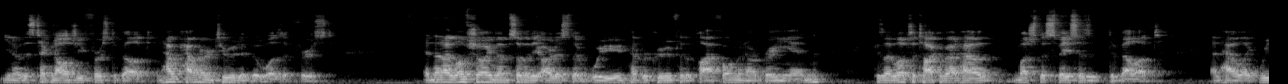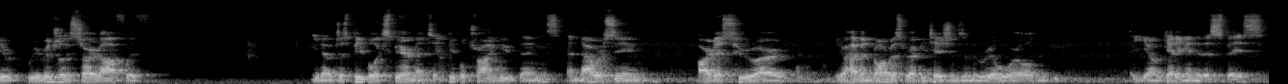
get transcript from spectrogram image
you know, this technology first developed and how counterintuitive it was at first. And then I love showing them some of the artists that we have recruited for the platform and are bringing in because I love to talk about how much the space has developed and how like we we originally started off with you know just people experimenting, people trying new things, and now we're seeing artists who are you know have enormous reputations in the real world, you know, getting into this space.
